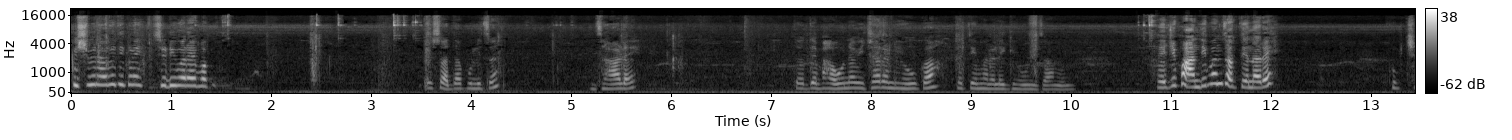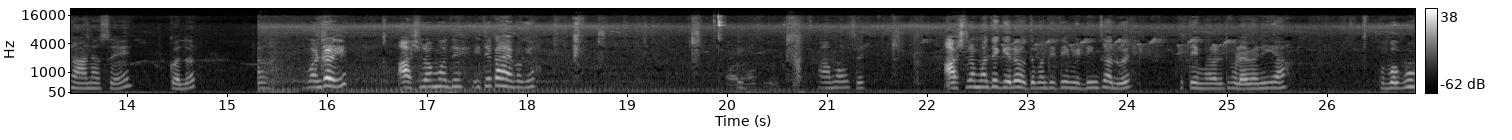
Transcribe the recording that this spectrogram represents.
पिशवी राहिली तिकडे शिडीवर आहे बघ. हे सदाफुलीचं झाड आहे. तर ते भाऊना विचारलं नेऊ का? तर ते म्हणाले घेऊन जा म्हणून. ह्याची फांदी पण जगते ना रे. खूप छान असं आहे कलर मंडळी आश्रममध्ये. इथे काय आहे बघा फार्म हाऊस आहे. आश्रममध्ये गेलो होतो पण तिथे मीटिंग चालू आहे. ते म्हणाले थोड्या वेळाने या. तर बघू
